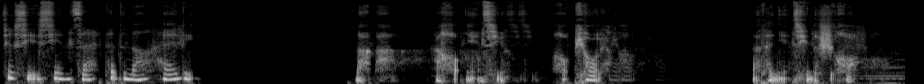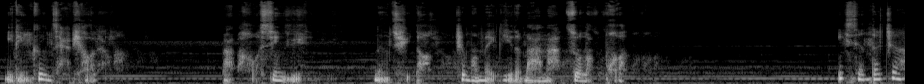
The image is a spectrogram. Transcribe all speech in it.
就显现在他的脑海里。妈妈还好年轻。好漂亮啊！那她年轻的时候一定更加漂亮了。爸爸好幸运，能娶到这么美丽的妈妈做老婆。一想到这儿，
